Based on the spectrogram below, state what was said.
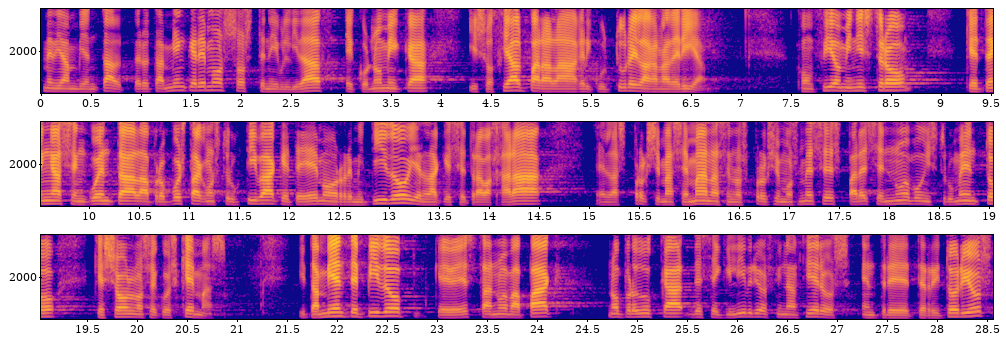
medioambiental, pero también queremos sostenibilidad económica y social para la agricultura y la ganadería. Confío, ministro, que tengas en cuenta la propuesta constructiva que te hemos remitido y en la que se trabajará en las próximas semanas, en los próximos meses, para ese nuevo instrumento que son los ecoesquemas. Y también te pido que esta nueva PAC no produzca desequilibrios financieros entre territorios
